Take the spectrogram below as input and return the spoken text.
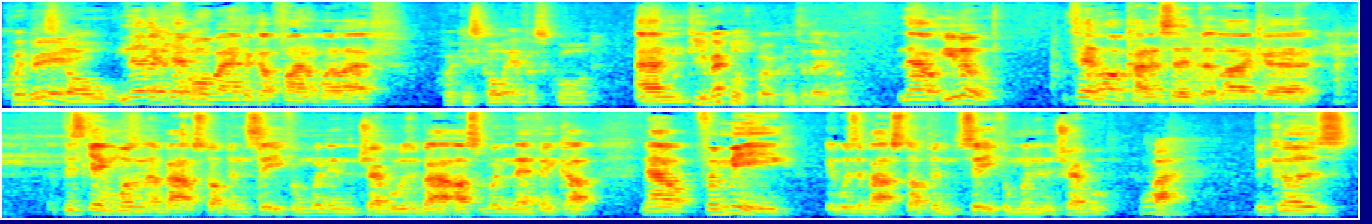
Quickest Really? goal. Never ever. cared more about FA Cup final in my life. Quickest goal ever scored. Um, A few records broken today, man. Now, you know, Ten Hag kind of said that like uh, this game wasn't about stopping City from winning the treble; it was about us winning the FA Cup. Now, for me, it was about stopping City from winning the treble Why? because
